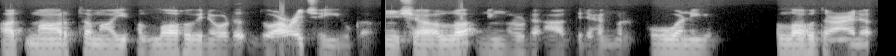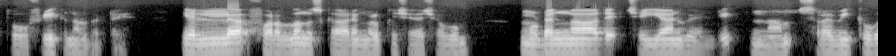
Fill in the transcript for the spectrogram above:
ആത്മാർത്ഥമായി അള്ളാഹുവിനോട് ദ്വാഴ ചെയ്യുക. ഇൻഷാ അള്ളാഹ് നിങ്ങളുടെ ആഗ്രഹങ്ങൾ പൂവണിയും. അള്ളാഹു താല തോഫീക്ക് നൽകട്ടെ. എല്ലാ ഫർദ നിസ്കാരങ്ങൾക്ക് ശേഷവും മുടങ്ങാതെ ചെയ്യാൻ വേണ്ടി നാം ശ്രമിക്കുക.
